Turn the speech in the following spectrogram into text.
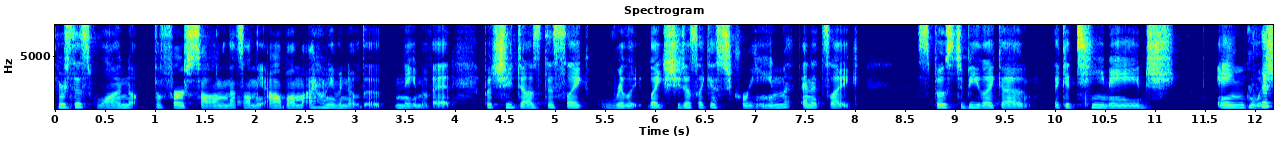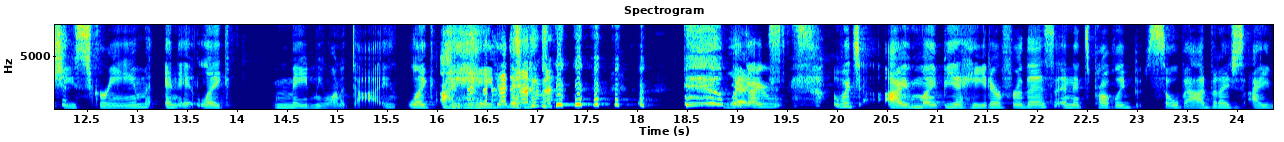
There's this one, the first song that's on the album. I don't even know the name of it, but she does this like really like she does like a scream and it's like supposed to be like a like a teenage anguishy scream and it like made me want to die. Like I hated it. like I which I might be a hater for this and it's probably so bad but I just I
